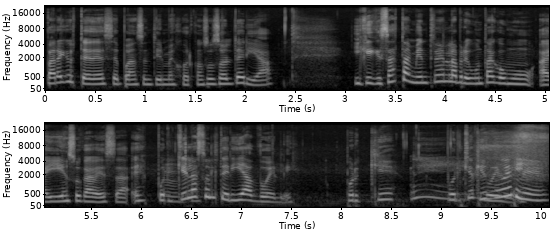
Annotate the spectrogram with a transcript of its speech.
para que ustedes se puedan sentir mejor con su soltería y que quizás también tienen la pregunta como ahí en su cabeza, es ¿por qué la soltería duele? ¿Por qué? ¿Por qué, ¿Qué duele? duele?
